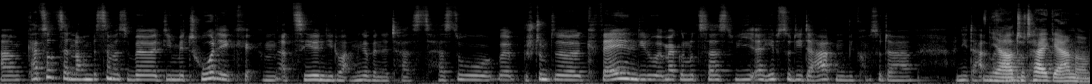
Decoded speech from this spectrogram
Ähm, kannst du uns denn noch ein bisschen was über die Methodik ähm, erzählen, die du angewendet hast? Hast du äh, bestimmte Quellen, die du immer genutzt hast? Wie erhebst du die Daten? Wie kommst du da an die Daten? Ja, ran? total gerne.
